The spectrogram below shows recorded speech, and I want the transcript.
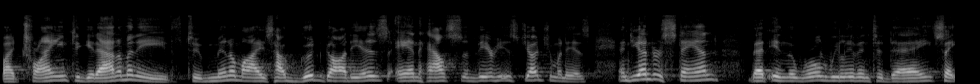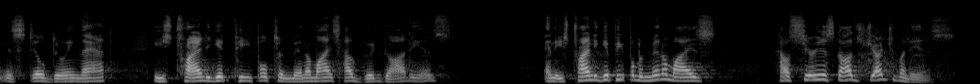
by trying to get Adam and Eve to minimize how good God is and how severe his judgment is. And do you understand that in the world we live in today, Satan is still doing that? He's trying to get people to minimize how good God is. And he's trying to get people to minimize how serious God's judgment is.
